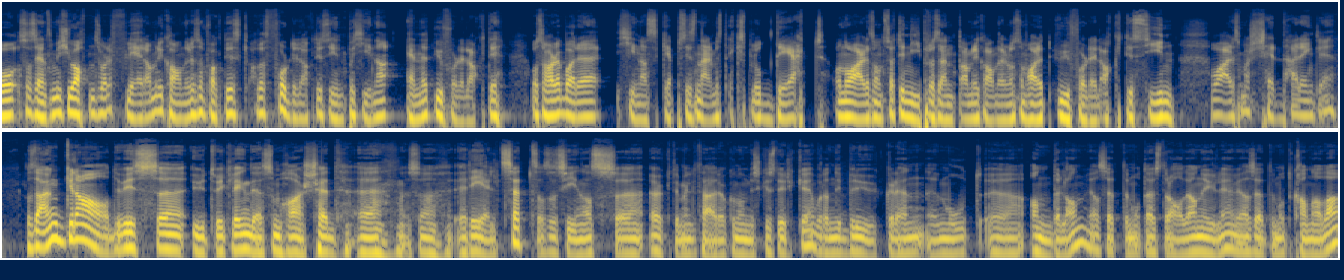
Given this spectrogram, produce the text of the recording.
og Så sent som i 2018 så var det flere amerikanere som faktisk hadde fordelaktig syn på Kina enn et ufordelaktig. Og så har det bare Kinaskepsis nærmest eksplodert. Og nå er det sånn 79% av amerikanere som har et ufordelaktig syn. Hva er det som har skjedd her, egentlig? Altså det er en gradvis uh, utvikling, det som har skjedd altså reelt sett. altså Kinas uh, økte militære og økonomiske styrke, hvordan de bruker den mot andre land. Vi har sett det mot Australia nylig, vi har sett det mot Canada.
